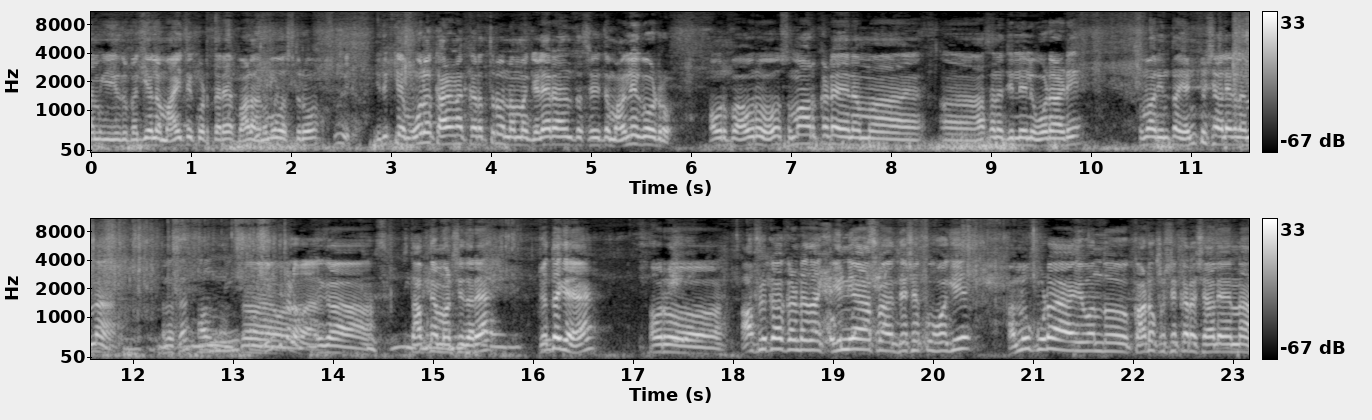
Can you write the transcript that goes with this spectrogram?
ನಮಗೆ ಇದ್ರ ಬಗ್ಗೆ ಎಲ್ಲ ಮಾಹಿತಿ ಕೊಡ್ತಾರೆ ಭಾಳ ಅನುಭವಸ್ಥರು. ಇದಕ್ಕೆ ಮೂಲ ಕಾರಣಕರ್ತರು ನಮ್ಮ ಗೆಳೆಯರಾದಂಥ ಶ್ರೀತ ಮಗಲಿಗೌಡರು ಅವರು ಅವರು ಸುಮಾರು ಕಡೆ ನಮ್ಮ ಹಾಸನ ಜಿಲ್ಲೆಯಲ್ಲಿ ಓಡಾಡಿ ಸುಮಾರು ಇಂಥ ಎಂಟು ಶಾಲೆಗಳನ್ನು, ಅಲ್ಲ ಸರ್? ಈಗ ಸ್ಥಾಪನೆ ಮಾಡಿಸಿದ್ದಾರೆ. ಜೊತೆಗೆ ಅವರು ಆಫ್ರಿಕಾ ಖಂಡದ ಕೀನ್ಯಾ ದೇಶಕ್ಕೂ ಹೋಗಿ ಅಲ್ಲೂ ಕೂಡ ಈ ಒಂದು ಕಾಡು ಕೃಷಿಕರ ಶಾಲೆಯನ್ನು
